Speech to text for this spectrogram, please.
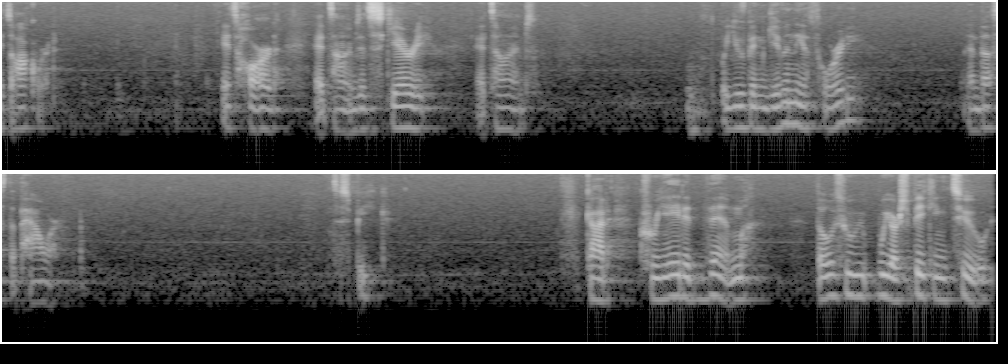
It's awkward. It's hard at times. It's scary at times. But you've been given the authority and thus the power to speak. God created them those who we are speaking to.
